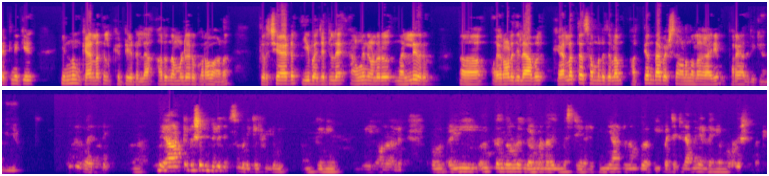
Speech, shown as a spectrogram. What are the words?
ടെക്നിക്ക് ഇന്നും കേരളത്തിൽ കിട്ടിയിട്ടില്ല. അത് നമ്മളുടെ ഒരു കുറവാണ്. തീർച്ചയായിട്ടും ഈ ബജറ്റിലെ അങ്ങനെയുള്ളൊരു നല്ലൊരു വൈറോളജി ലാബ് കേരളത്തെ സംബന്ധിച്ചിടത്തോളം അത്യന്താപേക്ഷിതമാണെന്നുള്ള കാര്യം പറയാതിരിക്കാൻ വയ്യ. ആർട്ടിഫിഷ്യൽ ഇന്റലിജൻസ് മെഡിക്കൽ ഫീൽഡും നമുക്ക് ഇനി ഉപയോഗിക്കാവുന്നതല്ലേ? അപ്പം ഇനി നമുക്ക് എന്തുകൊണ്ട് ഗവൺമെന്റ് അത് ഇൻവെസ്റ്റ് ചെയ്താൽ ഇനിയാണെങ്കിൽ നമുക്ക് ഈ ബജറ്റിൽ അങ്ങനെ എന്തെങ്കിലും പ്രതീക്ഷിക്കാൻ പറ്റും?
